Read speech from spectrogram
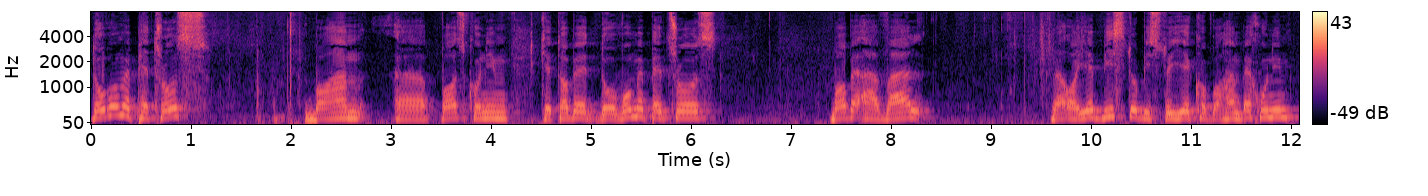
دوم پتروس با هم باز کنیم کتاب دوم پتروس باب اول و آیه 20 و 21 رو با هم بخونیم.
